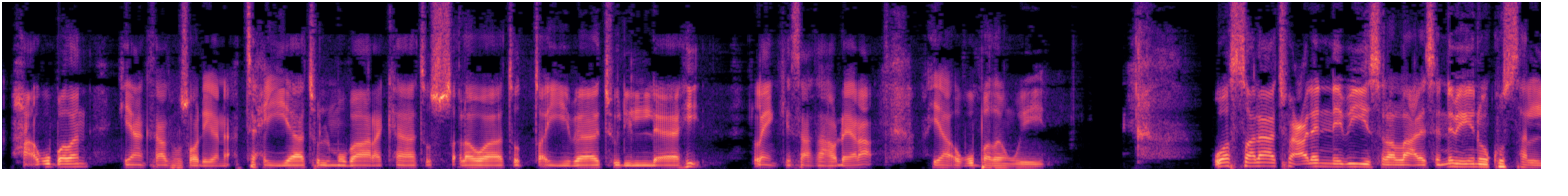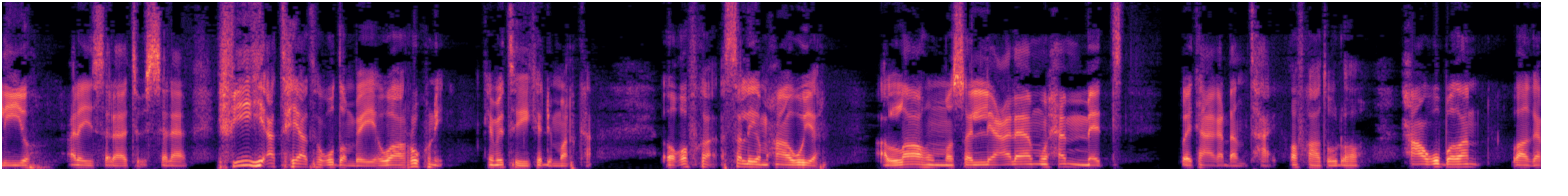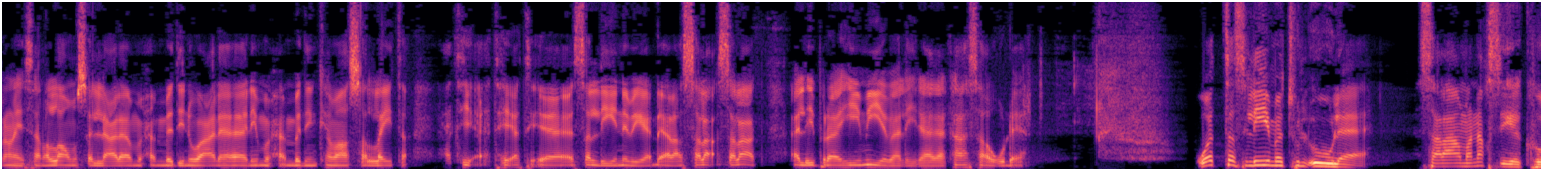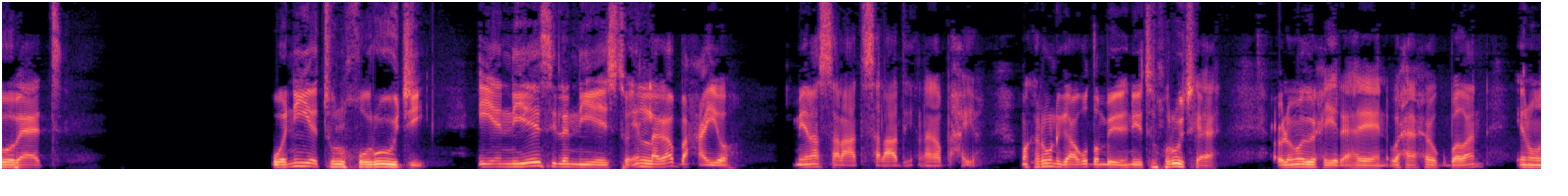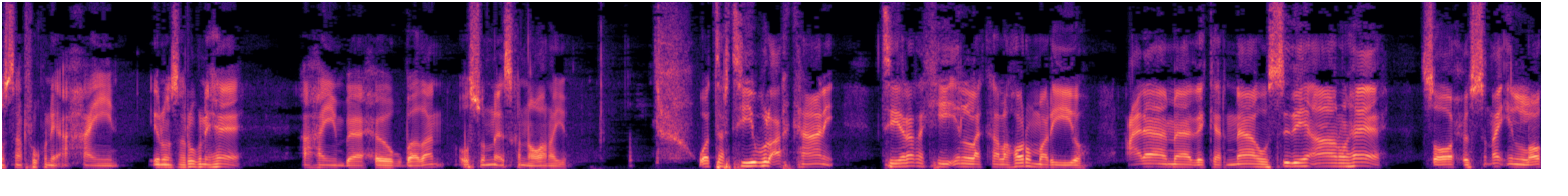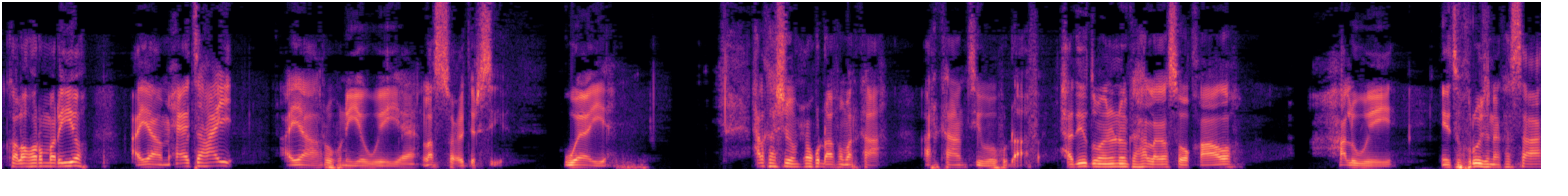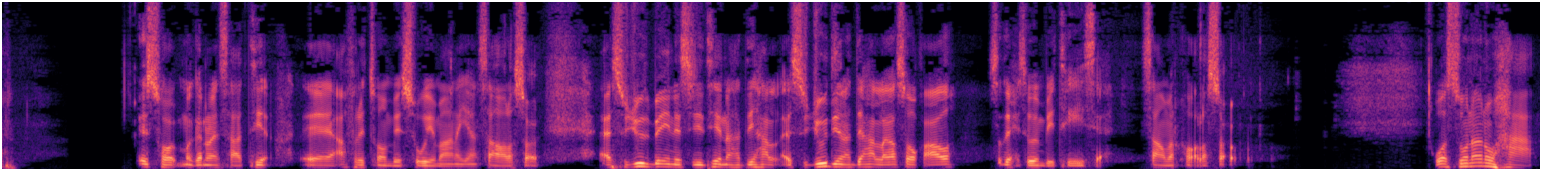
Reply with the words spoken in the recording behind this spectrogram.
Maxaa ugu badan kii aan kitaabta ku soo dhigana ataxiyaatu almubaarakaatu asalawaatu altayibaatu lilaahi laynkii saasaa hodheeraa ayaa ugu badan weeye. Wasalaatu cala annabiyi sala allah alay slm nebiga inuu ku salliyo calayhi salaatu wassalaam fiihi atixiyaadka ugu dambeeya waa rukni. Kama tegi kadhib marka. Oo qofka salliga maxaa ugu yar? Allaahumma salli calaa muxammed way kaaga dhan tahay qofka hadduu dhaho maxaa ugu badan waa garanaysaan allahuma salli calaa muxamedin wacalaa aali muxamedin kamaa sallayta salligii nabiga dheeraa salaad alibraahimiya baa la yidhahdaa kaasaa ugu dheer wtasliimatu luulaa salaamo naqsiga koobaad wa niyatu lkhuruuji iyo niyeysi la niyeysto in laga baxayo min asalaati salaadii in laga baxayo marka rugnigaa ugu dambeeyo niyatulkhuruujka ah culummadu waxay yidhaahdeen waxaa xoog badan inuusan rukni ahayn. Inuusan rukni hee ahayn baa xoog badan oo sunno iska noqonayo. Wa tartiibul arkaani tiirarkii in la kala hormariyo calaa maa dakarnaahu sidii aanu hee soo xusnay in loo kala hormariyo ayaa maxay tahay? Ayaa rugniya weeyaan. La soco dersiga waaya halkaa sheekhu muxuu ku dhaafay markaa arkaantii buu ku dhaafay. Haddii dumanuuninka hal laga soo qaado hal weeye. Intukhruujna ka saar isoo ma garanaysaa ti afari toban bay isugu imaanayaan saa la soco asujuud bayna sijiteen haddii hal sujuudiina haddii hal laga soo qaado saddex toban bay tegeysaa saa marka oo la soco wa sunanuhaa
